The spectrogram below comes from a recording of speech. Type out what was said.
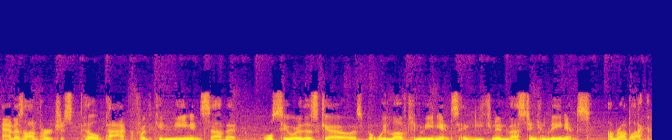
Amazon purchased Pill Pack for the convenience of it. We'll see where this goes, but we love convenience, and you can invest in convenience. I'm Rob Black.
